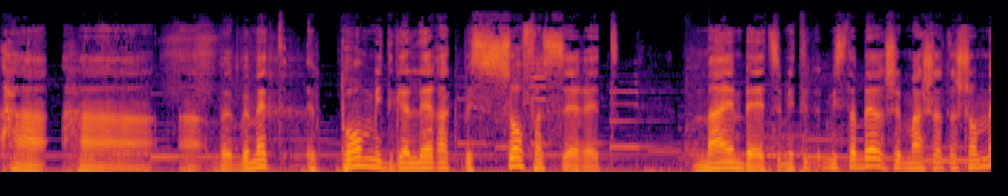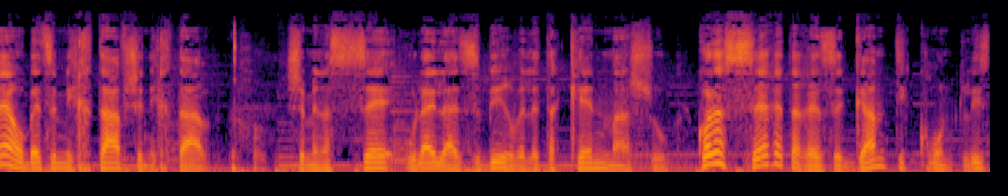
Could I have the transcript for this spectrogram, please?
ה- ה- ה- ובאמת, פה מתגלה רק בסוף הסרט מה הם בעצם, מסתבר שמה שאתה שומע הוא בעצם מכתב שנכתב, נכון. שמנסה אולי להסביר ולתקן משהו. כל הסרט הרי זה גם תיקון, קליס-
